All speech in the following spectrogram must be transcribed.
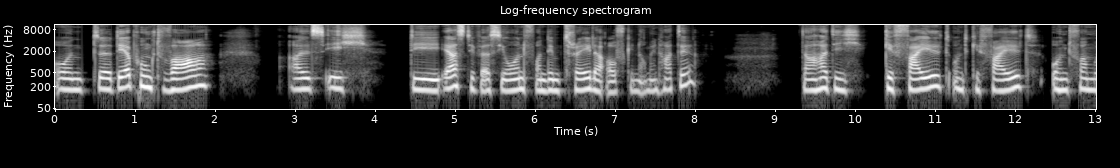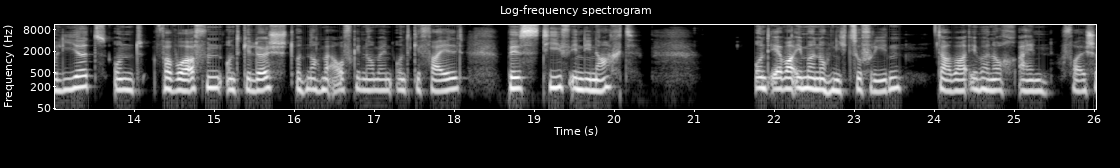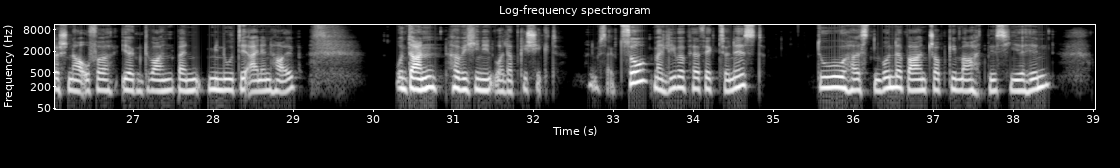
Und äh, der Punkt war, als ich die erste Version von dem Trailer aufgenommen hatte. Da hatte ich gefeilt und gefeilt und formuliert und verworfen und gelöscht und nochmal aufgenommen und gefeilt bis tief in die Nacht. Und er war immer noch nicht zufrieden. Da war immer noch ein falscher Schnaufer irgendwann bei Minute eineinhalb. Und dann habe ich ihn in Urlaub geschickt. Und ihm gesagt, so, mein lieber Perfektionist, du hast einen wunderbaren Job gemacht bis hierhin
